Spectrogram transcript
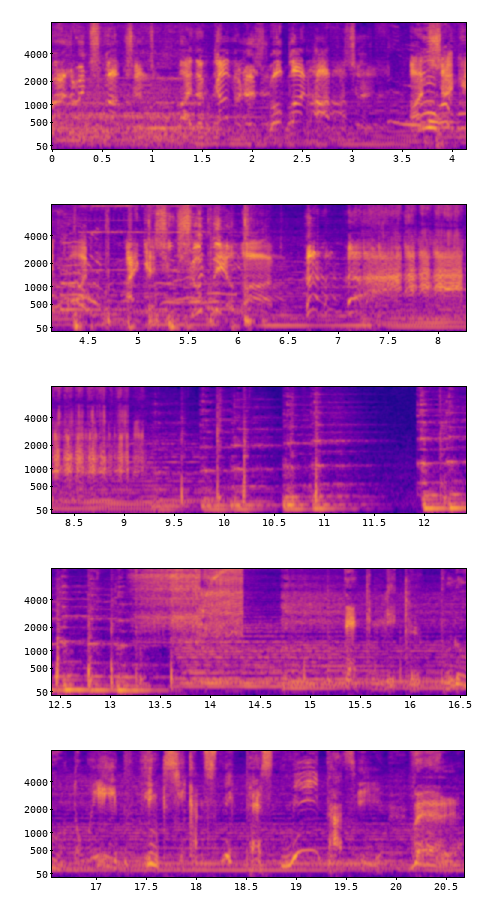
further instructions by the governor's robot officers. On second thought, I guess you should be alarmed. That little blue dweeb thinks he can sneak past me, does he? Well,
